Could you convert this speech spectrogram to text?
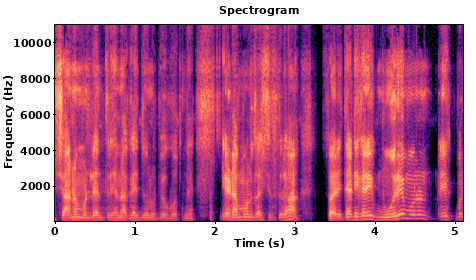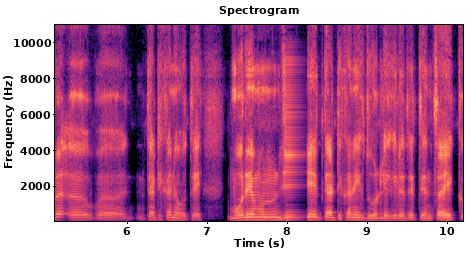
शानं म्हटल्यानंतर ह्यांना काही दोन उपयोग होत नाही. येडा म्हणून असेल तर हा सॉरी त्या ठिकाणी एक मोरे म्हणून एक त्या ठिकाणी होते. मोरे म्हणून जे त्या ठिकाणी एक जोडले गेले होते त्यांचा एक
